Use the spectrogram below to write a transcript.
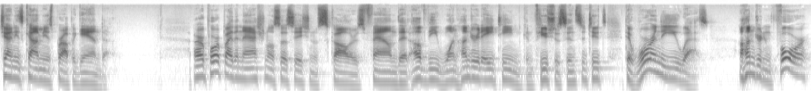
Chinese Communist propaganda. A report by the National Association of Scholars found that of the 118 Confucius Institutes that were in the U.S., 104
